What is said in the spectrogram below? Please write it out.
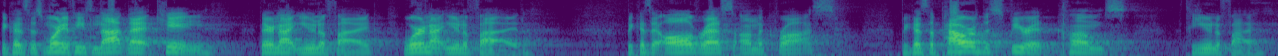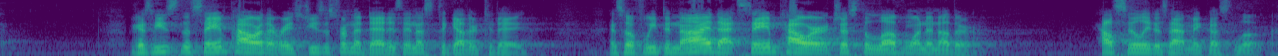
Because this morning, if he's not that king, they're not unified. We're not unified. Because it all rests on the cross. Because the power of the Spirit comes to unify. Because he's the same power that raised Jesus from the dead is in us together today. And so if we deny that same power just to love one another, how silly does that make us look?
